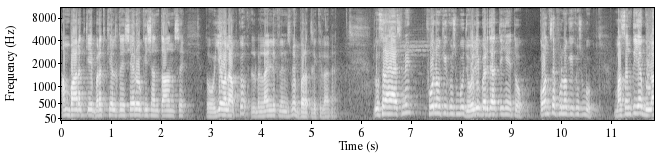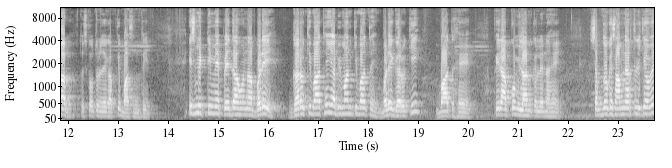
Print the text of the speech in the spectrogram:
हम भारत के भरत खेलते शेरों की संतान से। तो ये वाला आपको लाइन लिख लेने इसमें भरत लिख लाना है। दूसरा है इसमें फूलों की खुशबू, झोली भर जाती है तो कौन से फूलों की खुशबू? बासंती या गुलाब? तो इसका उत्तर हो जाएगा आपके बासंती। इस मिट्टी में पैदा होना बड़े गर्व की बात है या अभिमान की बात है? बड़े गर्व की बात है। फिर आपको मिलान कर लेना है। शब्दों के सामने अर्थ लिखे हुए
